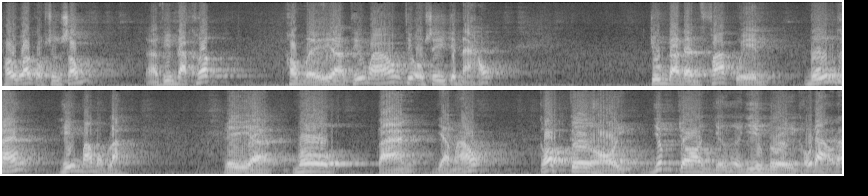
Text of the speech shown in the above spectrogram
thoái hóa cột xương sống à, viêm đa khớp không bị à, thiếu máu thiếu oxy trên não. Chúng ta nên phát nguyện 4 tháng hiến máu một lần. Vì à, mô tạng và máu có cơ hội giúp cho những nhiều người khổ đau đó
